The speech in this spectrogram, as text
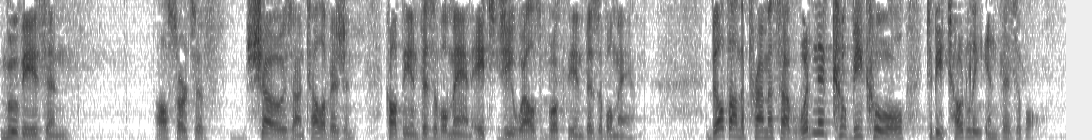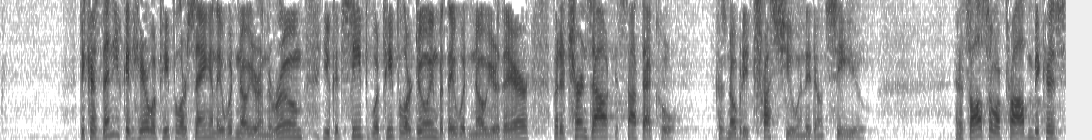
movies and all sorts of shows on television called The Invisible Man. H.G. Wells' book, The Invisible Man. Built on the premise of, wouldn't it be cool to be totally invisible? Because then you could hear what people are saying and they wouldn't know you're in the room. You could see what people are doing, but they wouldn't know you're there. But it turns out it's not that cool. Because nobody trusts you when they don't see you. And it's also a problem because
